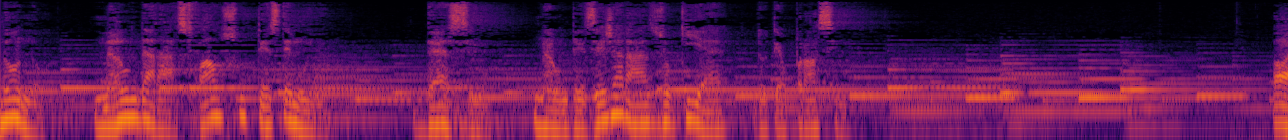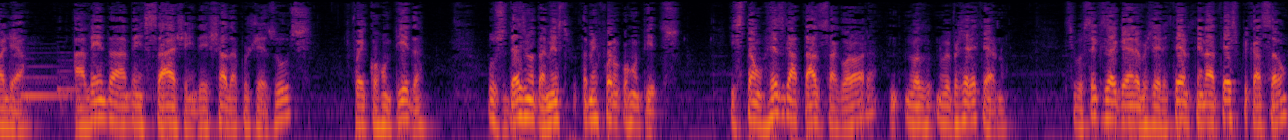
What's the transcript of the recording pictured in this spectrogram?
Nono, não darás falso testemunho. Décimo, não desejarás o que é do teu próximo. Olha, além da mensagem deixada por Jesus, que foi corrompida, os dez mandamentos também foram corrompidos estão resgatados agora no, no Evangelho Eterno. Se você quiser ganhar o Evangelho Eterno, tem lá até explicação,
